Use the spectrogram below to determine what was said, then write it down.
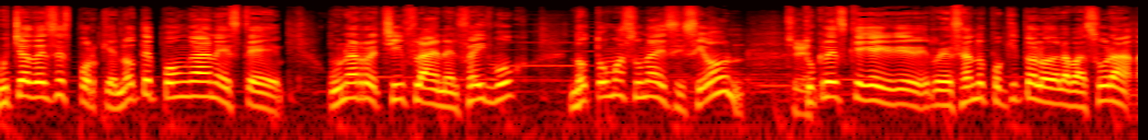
Muchas veces porque no te pongan este una rechifla en el Facebook, no tomas una decisión. ¿Tú crees que, regresando un poquito a lo de la basura,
